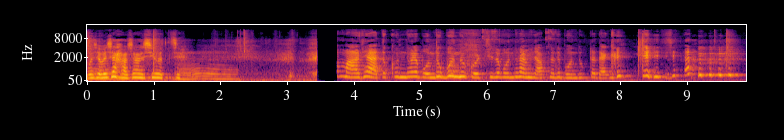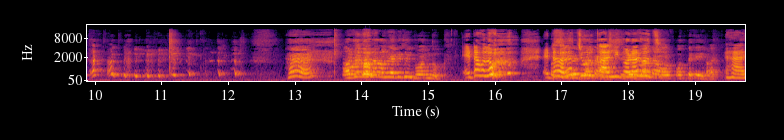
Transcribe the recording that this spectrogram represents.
বসে বসে হাসাহাসি হচ্ছে। মাঝে এতক্ষণ ধরে বন্দুক বন্দুক করছিল। বন্ধুরা আমি আপনাদের বন্দুকটা দেখাই। হ্যাঁ আমরা কিছু বন্দুক। এটা হলো এটা হলো চুল কার্লি করার হচ্ছে। হয়।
